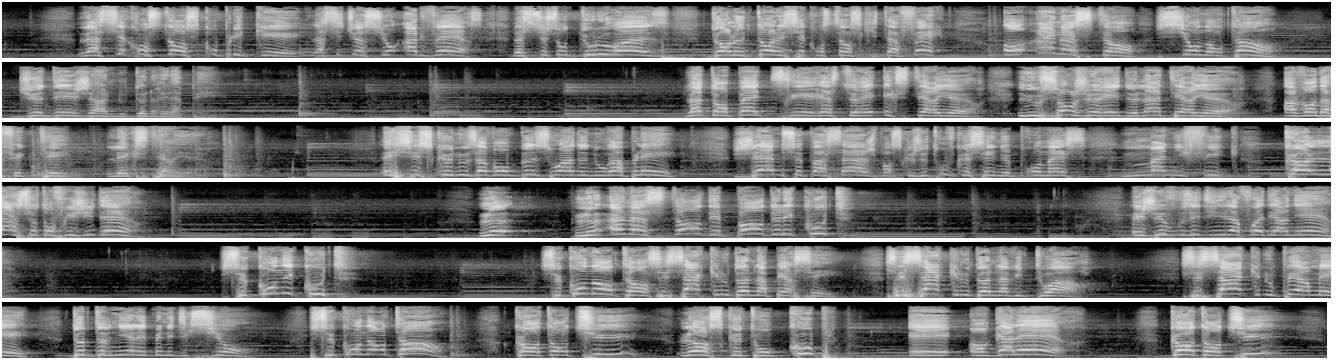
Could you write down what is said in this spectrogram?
la circonstance compliquée, la situation adverse, la situation douloureuse dans le temps, les circonstances qui t'affectent, en un instant, si on entend, Dieu déjà nous donnerait la paix. La tempête resterait extérieure. Il nous changerait de l'intérieur avant d'affecter l'extérieur. Et c'est ce que nous avons besoin de nous rappeler. J'aime ce passage parce que je trouve que c'est une promesse magnifique. Colle-la sur ton frigidaire. Le, le un instant dépend de l'écoute. Et je vous ai dit la fois dernière, ce qu'on écoute, ce qu'on entend, c'est ça qui nous donne la percée. C'est ça qui nous donne la victoire. C'est ça qui nous permet d'obtenir les bénédictions. Ce qu'on entend, qu'entends-tu lorsque ton couple est en galère? Qu'entends-tu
